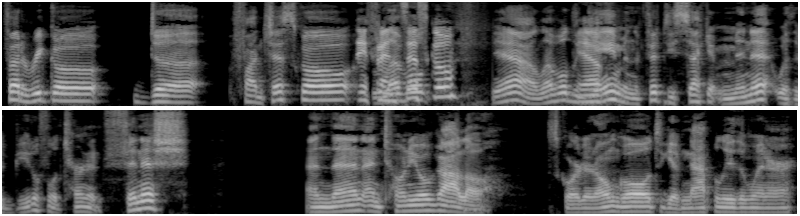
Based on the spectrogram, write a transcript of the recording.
Federico Di Francesco. De leveled- Francesco. yeah, leveled the Yep. game in the 52nd minute with a beautiful turn and finish. And then Antonio Gallo scored an own goal to give Napoli the winner.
